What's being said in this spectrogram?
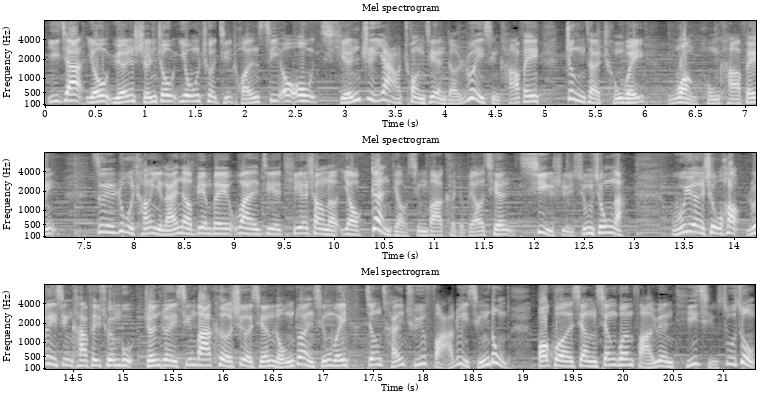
一家由原神州优车集团 COO 钱志亚创建的瑞幸咖啡，正在成为网红咖啡。自入场以来呢，便被外界贴上了要干掉星巴克的标签，气势汹汹啊！五月十五号，瑞幸咖啡宣布，针对星巴克涉嫌垄断行为，将采取法律行动，包括向相关法院提起诉讼，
